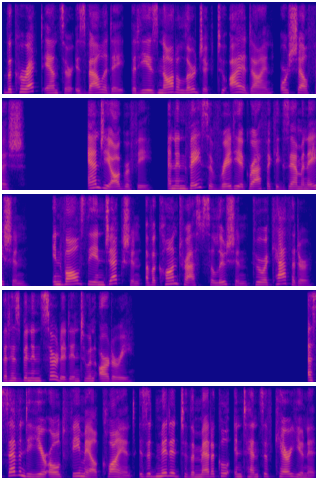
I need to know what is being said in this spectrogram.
The correct answer is validate that he is not allergic to iodine or shellfish. Angiography, an invasive radiographic examination, involves the injection of a contrast solution through a catheter that has been inserted into an artery. A 70 year old female client is admitted to the medical intensive care unit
